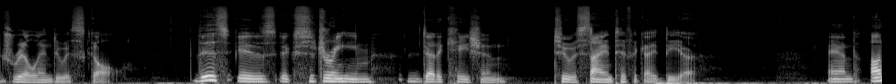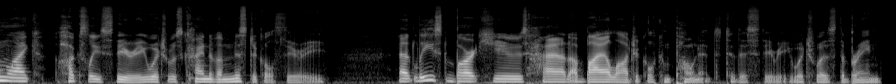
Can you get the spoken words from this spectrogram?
drill into his skull. This is extreme dedication to a scientific idea. And unlike Huxley's theory, which was kind of a mystical theory, at least Bart Huges had a biological component to this theory, which was the brain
